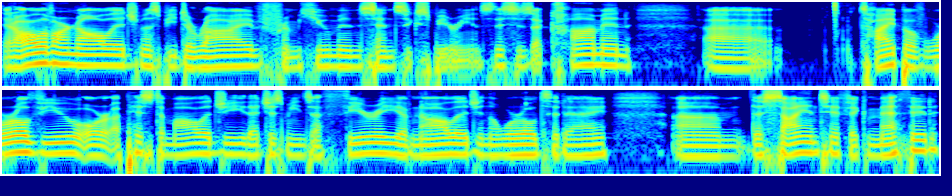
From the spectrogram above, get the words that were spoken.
That all of our knowledge must be derived from human sense experience. This is a common uh, type of worldview or epistemology. That just means a theory of knowledge in the world today. Um, the scientific method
